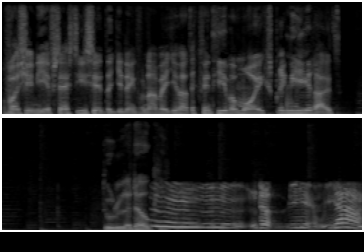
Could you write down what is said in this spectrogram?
Of als je in die F-16 zit, dat je denkt van, nou weet je wat, ik vind het hier wel mooi, ik spring hieruit. Toedeledokie. Mm, dat, ja,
